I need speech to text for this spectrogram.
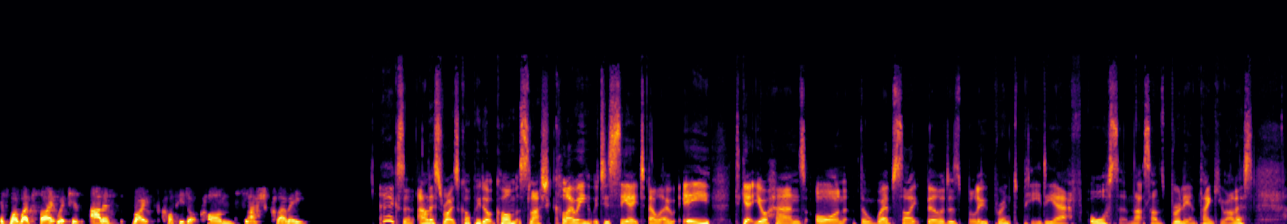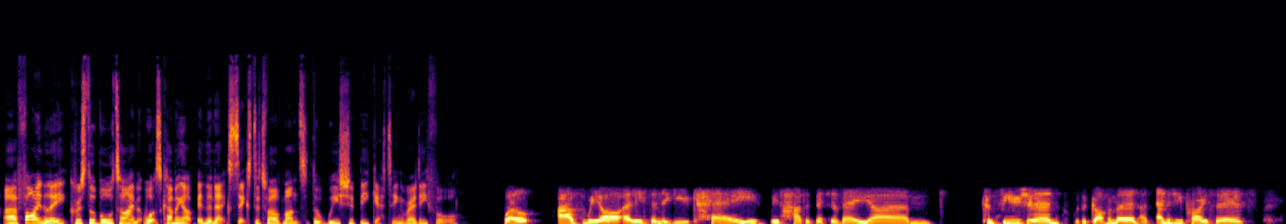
it's my website, which is alicewritescopy.com slash Chloe. Excellent. AliceWritesCopy.com slash Chloe, which is C H L O E, to get your hands on the website builders blueprint PDF. Awesome. That sounds brilliant. Thank you, Alice. Uh, finally, crystal ball time. What's coming up in the next six to 12 months that we should be getting ready for? Well, as we are, at least in the UK, we've had a bit of a um, confusion with the government and energy prices.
